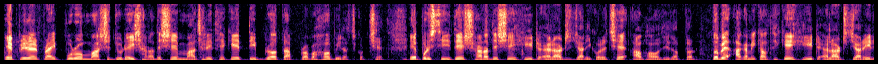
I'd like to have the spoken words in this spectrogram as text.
এপ্রিলের প্রায় পুরো মাস জুড়েই সারা দেশে মাঝারি থেকে তীব্র তাপপ্রবাহ বিরাজ করছে। এ পরিস্থিতিতে সারা দেশে হিট অ্যালার্ট জারি করেছে আবহাওয়া অধিদপ্তর। তবে আগামীকাল থেকে হিট অ্যালার্ট জারির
